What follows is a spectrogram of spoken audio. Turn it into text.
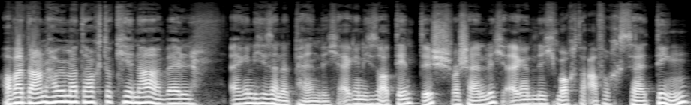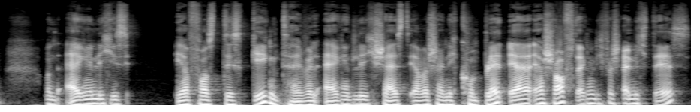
Aber dann habe ich mir gedacht, okay, na, weil eigentlich ist er nicht peinlich. Eigentlich ist er authentisch, wahrscheinlich. Eigentlich macht er einfach sein Ding. Und eigentlich ist er fast das Gegenteil, weil eigentlich scheißt er wahrscheinlich komplett, er, er schafft eigentlich wahrscheinlich das,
